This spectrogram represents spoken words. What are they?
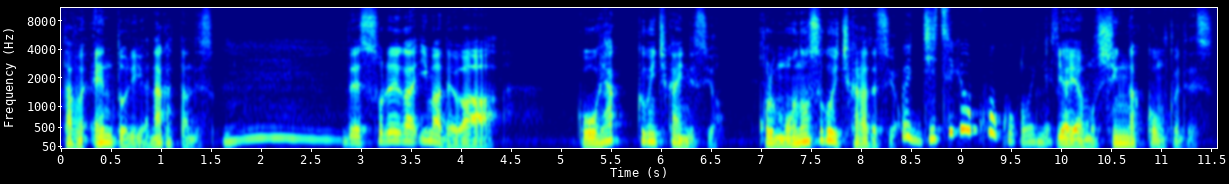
多分エントリーがなかったんです。でそれが今では500組近いんですよ。これものすごい力ですよ。これ実業高校が多いんですいやいやもう進学校も含めてです。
